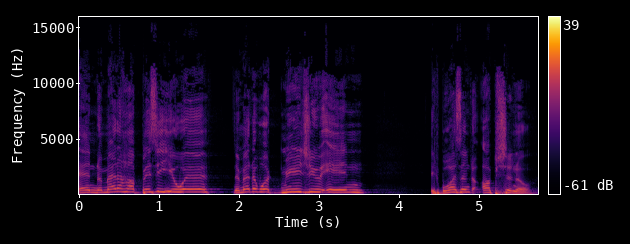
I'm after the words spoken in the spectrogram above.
and no matter how busy you were, no matter what mood you're in, it wasn't optional.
